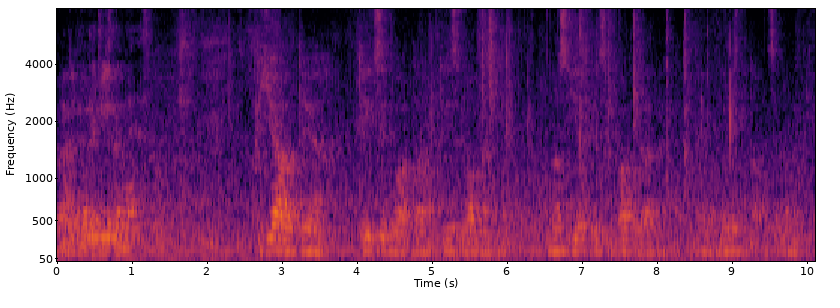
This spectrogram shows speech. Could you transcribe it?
Давайте перевіримо. П'яте. 32, да, 32 у нас нет. У нас есть 32 квадратных метра. Мы его не розглядали. Це номер 5.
